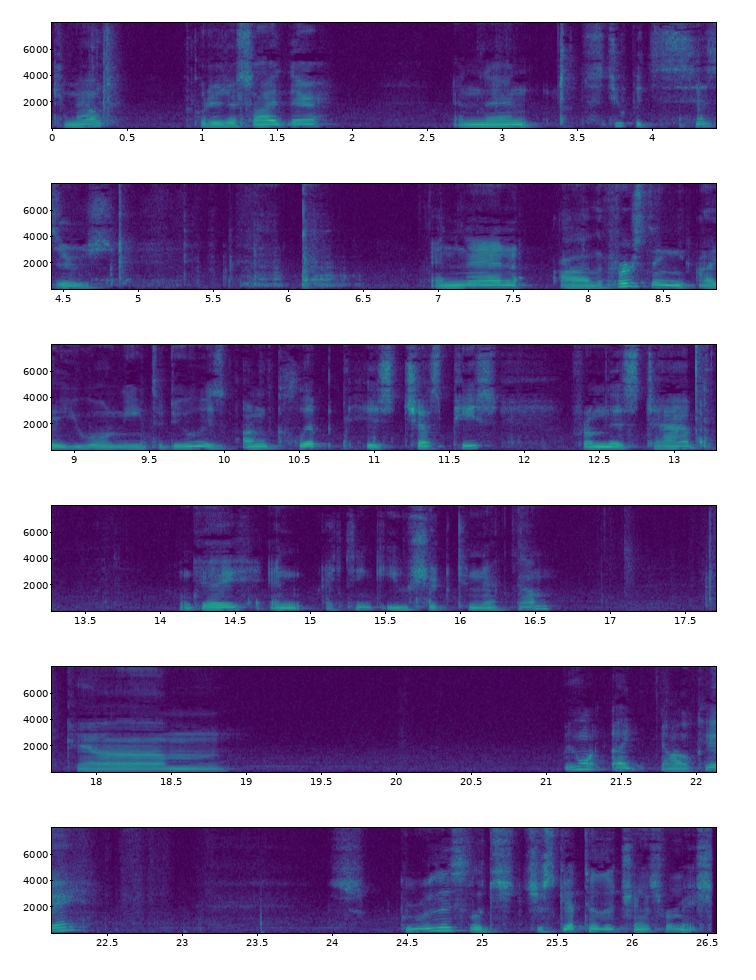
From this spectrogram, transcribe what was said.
come out, put it aside there, and then, stupid scissors. And then uh, the first thing uh, you will need to do is unclip his chest piece from this tab. Okay, and I think you should connect them. Okay, um, we want, I, okay. Screw this, let's just get to the transformation.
